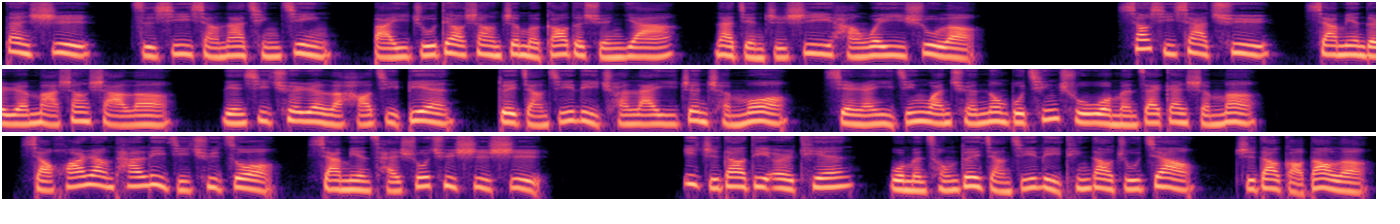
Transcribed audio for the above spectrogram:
但是仔细一想，那情境，把一猪吊上这么高的悬崖，那简直是一行为艺术了。消息下去。下面的人马上傻了，联系确认了好几遍，对讲机里传来一阵沉默，显然已经完全弄不清楚我们在干什么。小花让他立即去做，下面才说去试试。一直到第二天，我们从对讲机里听到猪叫，知道搞到了。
